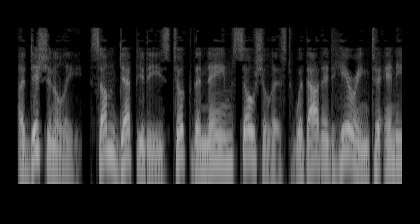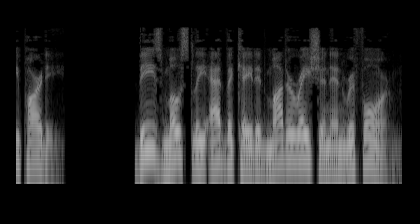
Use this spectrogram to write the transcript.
Additionally, some deputies took the name socialist without adhering to any party. These mostly advocated moderation and reform.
